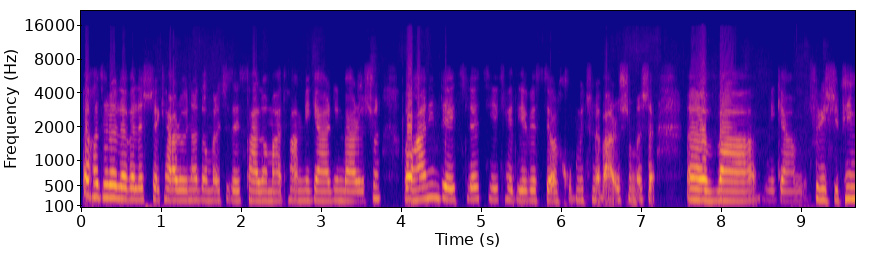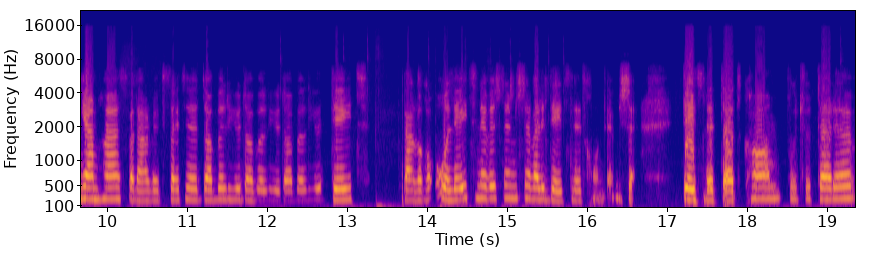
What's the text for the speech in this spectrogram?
به خاطر لول شکر و اینا دنبال چیزای سلامت هم میگردیم براشون. واقعا این دیتلت یک هدیه بسیار خوب می‌تونه براشون باشه. و میگم فری شیپینگ هم هست و در وبسایت www.date در واقع اولیت نوشته میشه ولی دیتلت خونده میشه. datlet.com وجود داره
